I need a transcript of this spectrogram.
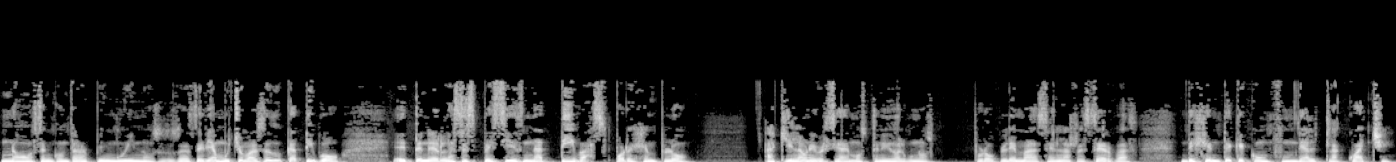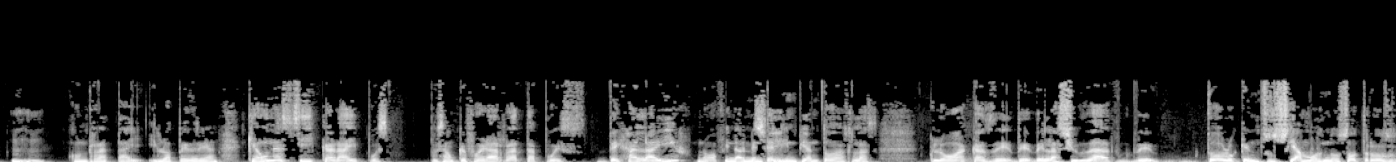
no vamos a encontrar pingüinos. O sea, sería mucho más educativo eh, tener las especies nativas. Por ejemplo, aquí en la universidad hemos tenido algunos problemas en las reservas de gente que confunde al tlacuache con rata y, lo apedrean. Que aún así, caray, pues pues aunque fuera rata, pues déjala ir, ¿no? Finalmente limpian todas las cloacas de, de, la ciudad, de todo lo que ensuciamos nosotros,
